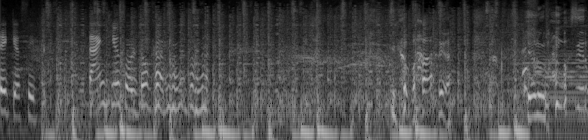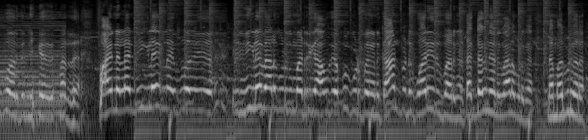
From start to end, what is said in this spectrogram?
take your seat thank you சொல்லிட்டு உட்காரணும்னு சொன்னேன். பாருங்க. எனக்கு ரொம்ப சிரிப்பு வருது நீங்க இது பண்ணுறது ஃபைனலாக நீங்களே இல்லை இவ்வளோ நீங்களே வேலை கொடுக்க மாட்டீங்க. அவங்க எப்போ கொடுப்பாங்க? எனக்கு கான்ஃபிடன்ட் குறையுது பாருங்க. டக் டக்குன்னு எனக்கு வேலை கொடுங்க. நான் மறுபடியும் வரேன்.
